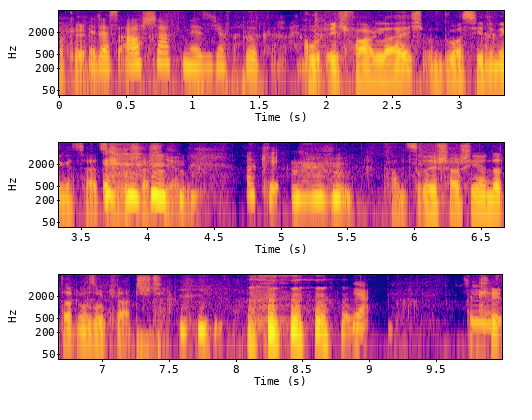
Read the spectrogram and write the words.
okay. der das auch schafft und der sich auf Birke reimt. Gut, ich fahre gleich und du hast jede Menge Zeit zum Recherchieren. okay. Kannst recherchieren, dass das nur so klatscht. ja. Okay.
